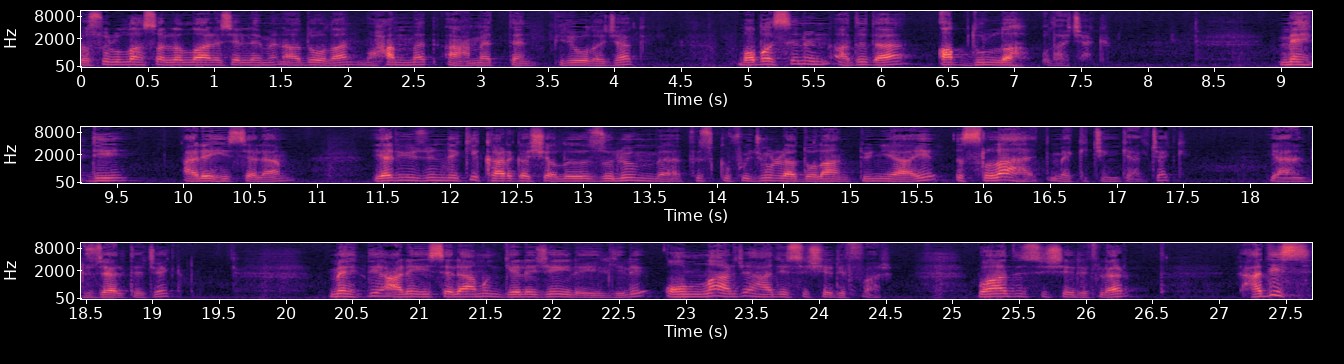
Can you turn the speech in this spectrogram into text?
Resulullah sallallahu aleyhi ve sellemin adı olan Muhammed Ahmet'ten biri olacak. Babasının adı da Abdullah olacak. Mehdi aleyhisselam yeryüzündeki kargaşalığı, zulüm ve fıskı fucurla dolan dünyayı ıslah etmek için gelecek. Yani düzeltecek. Mehdi aleyhisselamın geleceğiyle ilgili onlarca hadisi şerif var. Bu hadisi şerifler hadis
